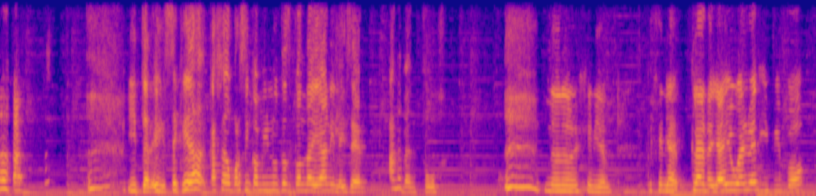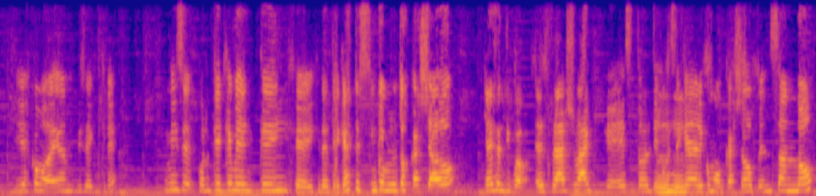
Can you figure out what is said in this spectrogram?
Y, y se queda callado por cinco minutos con Diane y le dice, uneventful. No, no, es genial. Es Ya, genial. claro, y ahí vuelven y tipo, y es como Diane dice, ¿qué? Me dice, ¿por qué? ¿Qué, me, qué dije? Dije, te quedaste cinco minutos callado, que es el tipo, el flashback, que es todo el tiempo que se queda él como callado pensando,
